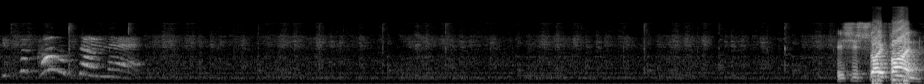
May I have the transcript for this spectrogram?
You put cobblestone there. This is so fun.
